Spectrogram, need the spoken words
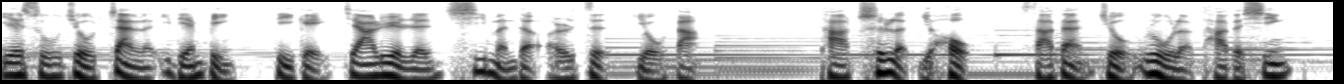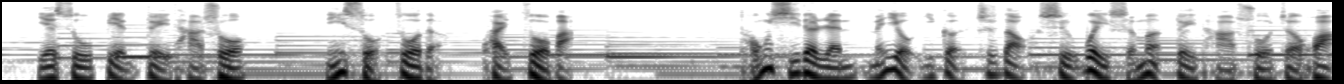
耶稣就蘸了一点饼，递给加略人西门的儿子犹大。他吃了以后，撒旦就入了他的心。耶稣便对他说：“你所做的，快做吧。”同席的人没有一个知道是为什么对他说这话。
